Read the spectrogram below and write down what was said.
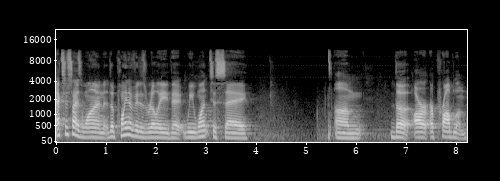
exercise one, the point of it is really that we want to say um, the, our, our problem,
